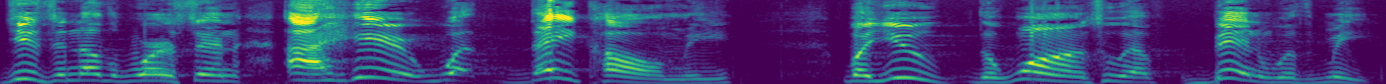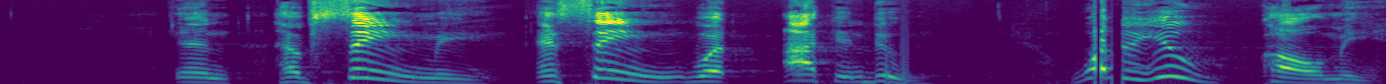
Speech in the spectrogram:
Jesus, in other words, saying, I hear what they call me, but you, the ones who have been with me and have seen me and seen what I can do, what do you call me.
